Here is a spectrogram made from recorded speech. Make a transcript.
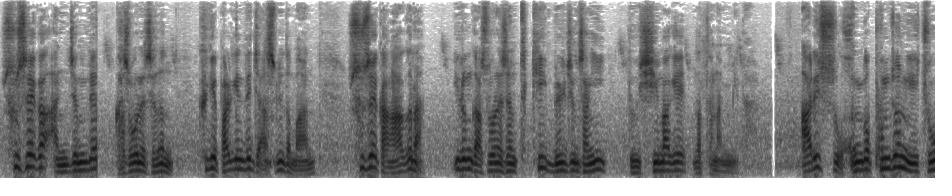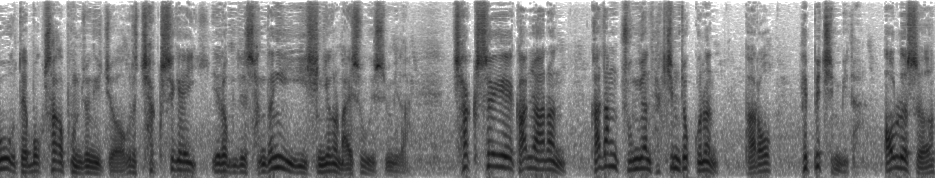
수세가 안정된 가수원에서는 크게 발견되지 않습니다만 수세 강하거나 이런 가수원에서는 특히 밀증상이 더 심하게 나타납니다. 아리수, 홍도 품종이 주 대복 사과 품종이죠. 그래서 착색에 여러분들이 상당히 신경을 많이 쓰고 있습니다. 착색에 관여하는 가장 중요한 핵심 조건은 바로 햇빛입니다. 아울러서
